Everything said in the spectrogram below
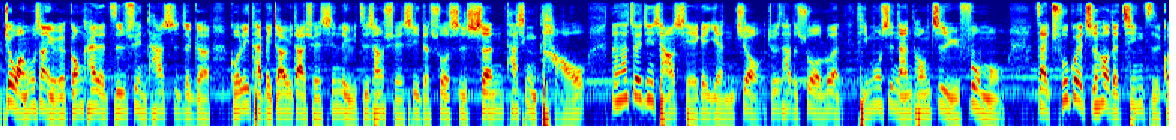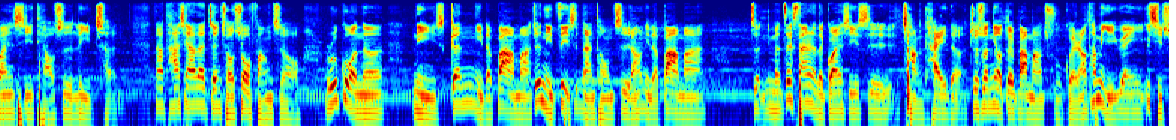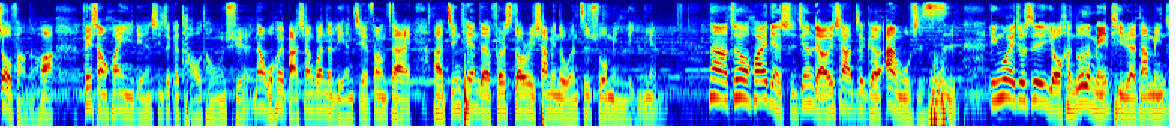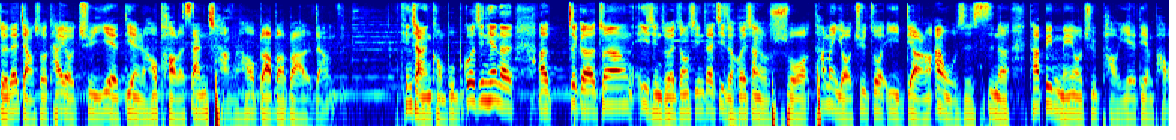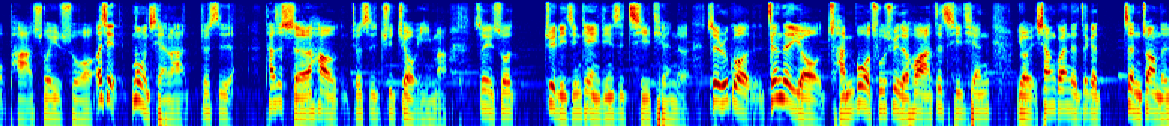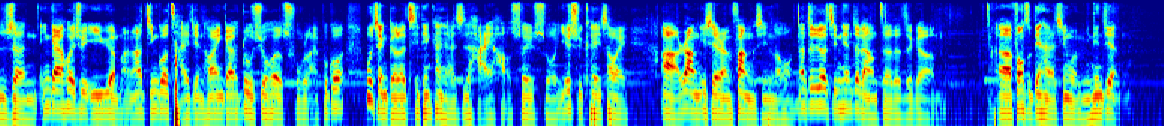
就网络上有一个公开的资讯，他是这个国立台北教育大学心理与智商学系的硕士生，他姓陶。那他最近想要写一个研究，就是他的硕论题目是男同志与父母在出柜之后的亲子关系调试历程。那他现在在征求受访者哦，如果呢？你跟你的爸妈，就你自己是男同志，然后你的爸妈，这你们这三人的关系是敞开的，就是说你有对爸妈出轨，然后他们也愿意一起受访的话，非常欢迎联系这个陶同学。那我会把相关的连接放在啊今天的 First Story 下面的文字说明里面。那最后花一点时间聊一下这个案五十四。因为就是有很多的媒体人啊、名嘴在讲说他有去夜店，然后跑了三场，然后 blah blah blah 的这样子，听起来很恐怖。不过今天的呃这个中央疫情指挥中心在记者会上有说，他们有去做疫调，然后按五十四呢，他并没有去跑夜店跑趴，所以说，而且目前啦，就是他是十二号就是去就医嘛，所以说。距离今天已经是七天了，所以如果真的有传播出去的话，这七天有相关的这个症状的人，应该会去医院嘛？然后经过裁剪的话，应该陆续会有出来。不过目前隔了七天，看起来是还好，所以说也许可以稍微啊让一些人放心喽。那这就是今天这两则的这个呃风俗电台的新闻，明天见。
